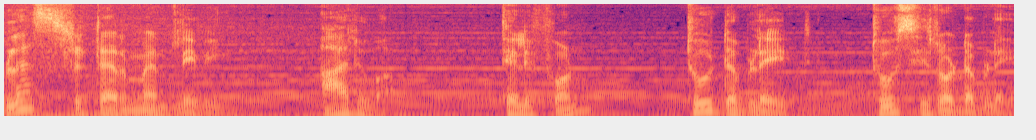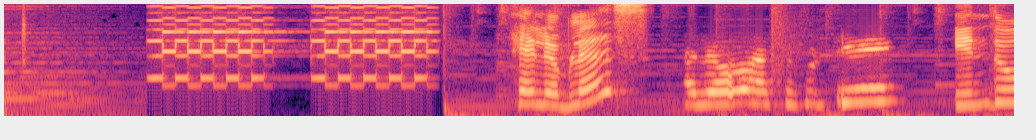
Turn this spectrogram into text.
Bless Retirement Living Aluva. Telephone two double eight two zero double eight hello Bless hello ആശുക്കുട്ടി എന്തോ?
